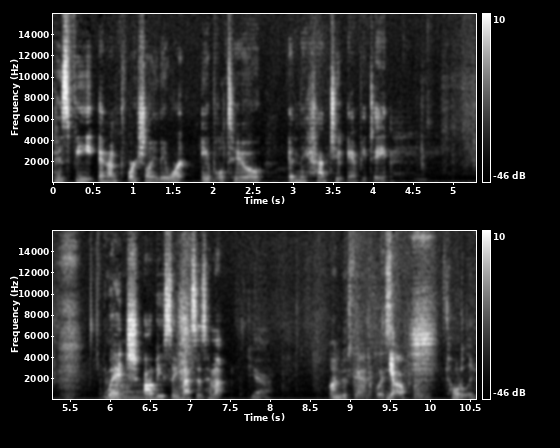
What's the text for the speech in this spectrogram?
his feet, and unfortunately, they weren't able to, and they had to amputate. Which Oh. obviously messes him up. Yeah. Understandably so. Yeah. Totally.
